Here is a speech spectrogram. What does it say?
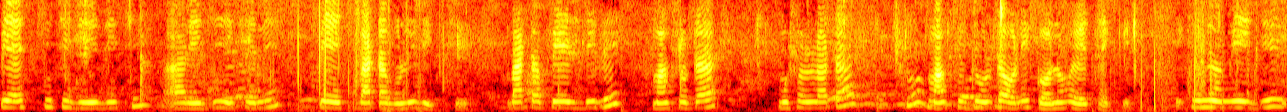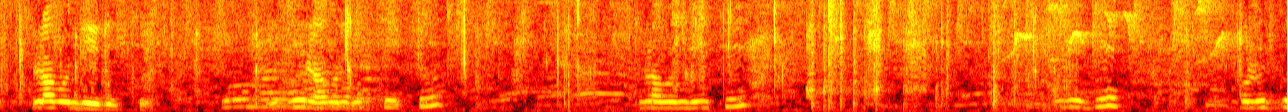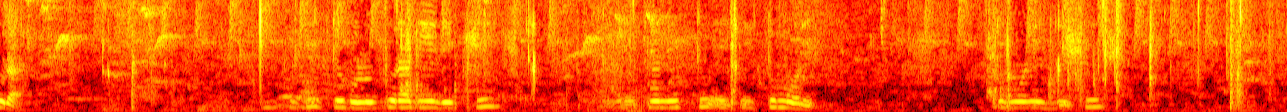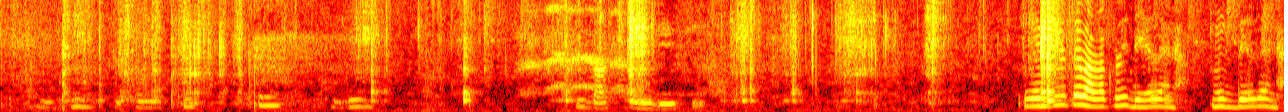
পেঁয়াজ কুচি দিয়ে দিচ্ছি আর এই যে এখানে পেঁয়াজ বাটাগুলি দিচ্ছি। বাটা পেঁয়াজ দিলে মাংসটা, মশলাটা একটু, মাংসের ঝোলটা অনেক ঘন হয়ে থাকে। এখানে আমি এই যে লবণ দিয়ে দিচ্ছি। এই যে লবণ দিচ্ছি একটু। লবণ দিয়েছি। এই যে হলুদ গুঁড়া। একটু হলুদ গুঁড়া দিয়ে দিচ্ছি। আর এখানে একটু একটু মরিচ। একটু মরিচ দিচ্ছি। এখানে একটু এই একটু দাঁত করে দিয়েছি। এমনিতে ভালো করে দেওয়া যায় না মুখ দেওয়া যায় না।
